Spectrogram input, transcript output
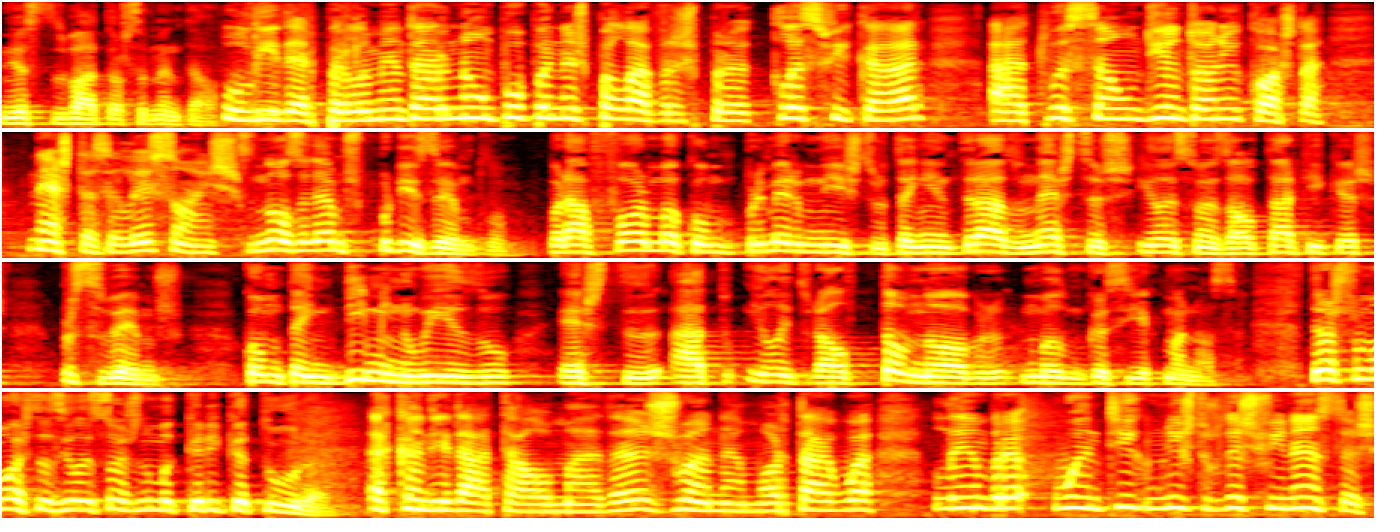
nesse debate orçamental. O líder parlamentar não poupa nas palavras para classificar a atuação de António Costa nestas eleições. Se nós olharmos, por exemplo, para a forma como o Primeiro-Ministro tem entrado nestas eleições autárquicas, percebemos como tem diminuído este ato eleitoral tão nobre numa democracia como a nossa. Transformou estas eleições numa caricatura. A candidata à Almada, Joana Mortágua, lembra o antigo Ministro das Finanças,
